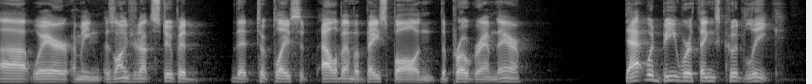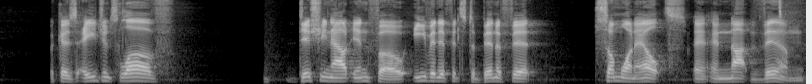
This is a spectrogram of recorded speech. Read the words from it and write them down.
uh, where, I mean, as long as you're not stupid, that took place at Alabama baseball and the program there, that would be where things could leak because agents love dishing out info, even if it's to benefit someone else and, and not them.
